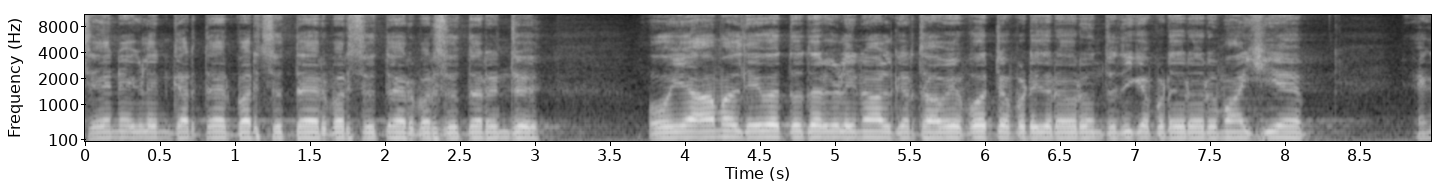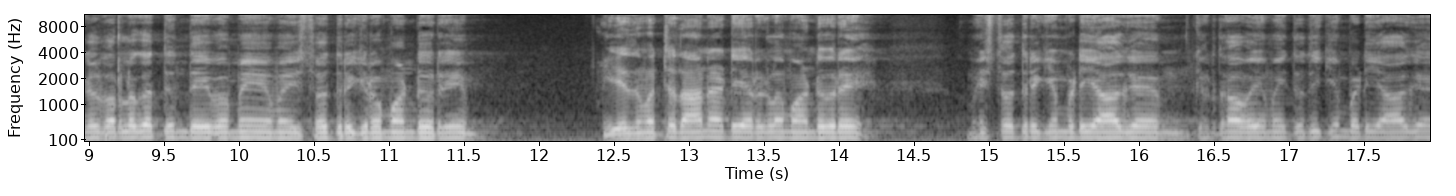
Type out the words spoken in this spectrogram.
சேனைகளின் கர்த்தர் பரிசுத்தர் பரிசுத்தர் பரிசுத்தர் என்று. ஓயாமல் தெய்வ தூதர்களினால் கர்த்தாவை போற்றப்படுகிறவரும் துதிக்கப்படுகிறவரும் ஆகிய எங்கள் பரலோகத்தின் தெய்வமே உமை ஸ்தோத்திரிக்கிறோம் ஆண்டவரே. ஏதுமற்றதான அடியார்களும் ஆண்டுவரே உமை ஸ்தோத்திரிக்கும்படியாக கர்த்தாவை உமை துதிக்கும்படியாக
